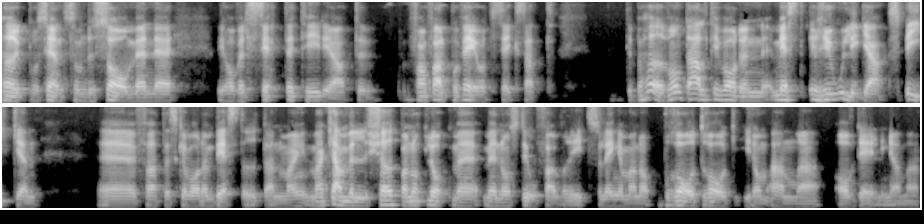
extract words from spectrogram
hög procent som du sa, men eh, vi har väl sett det tidigare att eh, framförallt på V86 att det behöver inte alltid vara den mest roliga spiken eh, för att det ska vara den bästa, utan man, man kan väl köpa något lopp med, med någon stor favorit så länge man har bra drag i de andra avdelningarna.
